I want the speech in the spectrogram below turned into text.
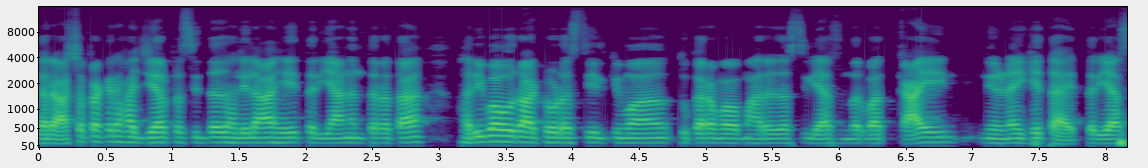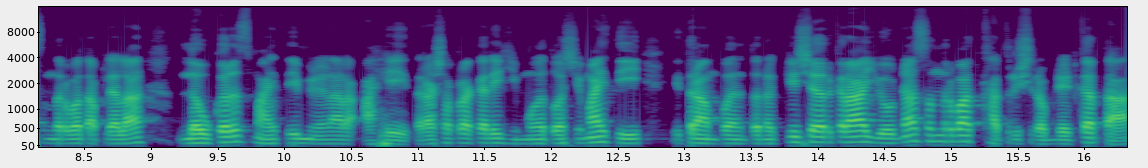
तर अशा प्रकारे हा जी आर प्रसिद्ध झालेला आहे तर यानंतर आता हरिभाऊ राठोड असतील किंवा तुकाराम महाराज असतील या संदर्भात काय निर्णय घेत आहेत तर या संदर्भात आपल्याला लवकरच माहिती मिळणार आहे. तर अशा प्रकारे ही महत्त्वाची माहिती इतरांपर्यंत नक्की शेअर करा. योजना संदर्भात खात्रीशीर अपडेट करता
